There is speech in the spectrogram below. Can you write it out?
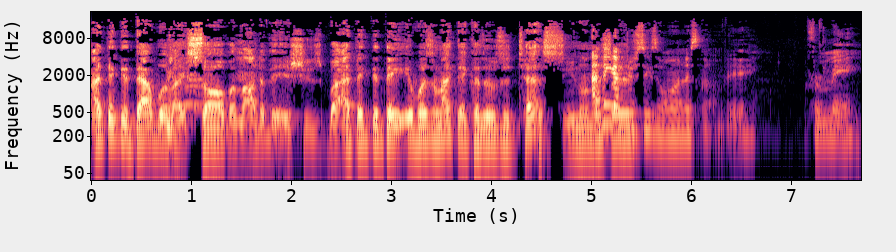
I think that that would like solve a lot of the issues. But I think that they it wasn't like that because it was a test. You know what I think saying? after season one, it's gonna be for me.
